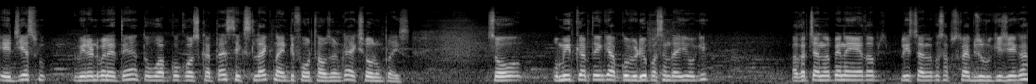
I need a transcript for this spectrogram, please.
A G S variant में लेते हैं तो वो आपको कॉस्ट करता है six lakh ninety four thousand का एक शोरूम प्राइस सो उम्मीद करते हैं कि आपको वीडियो पसंद आई होगी। अगर चैनल पे नहीं है तो आप प्लीज़ चैनल को सब्सक्राइब ज़रूर कीजिएगा।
